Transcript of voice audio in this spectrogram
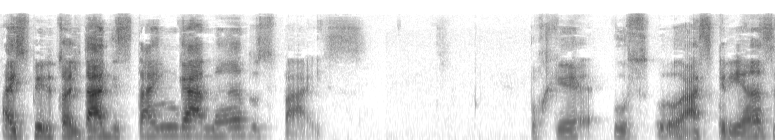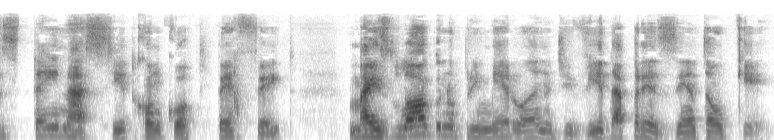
a espiritualidade está enganando os pais. Porque os, as crianças têm nascido com o corpo perfeito. Mas logo no primeiro ano de vida apresentam o quê?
